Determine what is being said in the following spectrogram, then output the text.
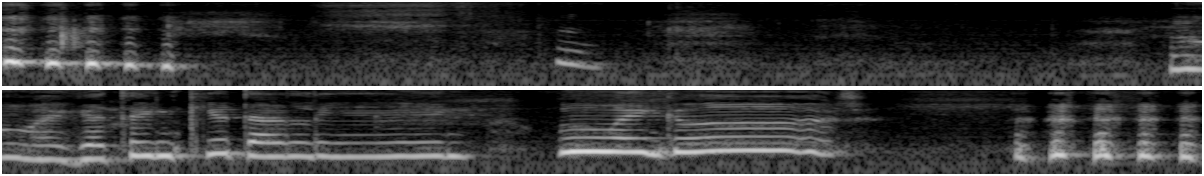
Oh my god, thank you, darling. Oh my god.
